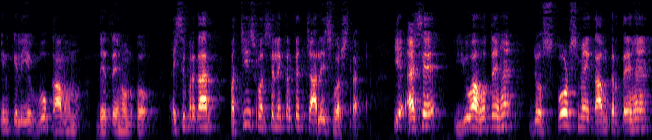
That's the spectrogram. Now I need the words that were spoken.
इनके लिए वो काम हम देते हैं उनको। इसी प्रकार 25 वर्ष से लेकर के 40 वर्ष तक। ये ऐसे युवा होते हैं जो स्पोर्ट्स में काम करते हैं,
